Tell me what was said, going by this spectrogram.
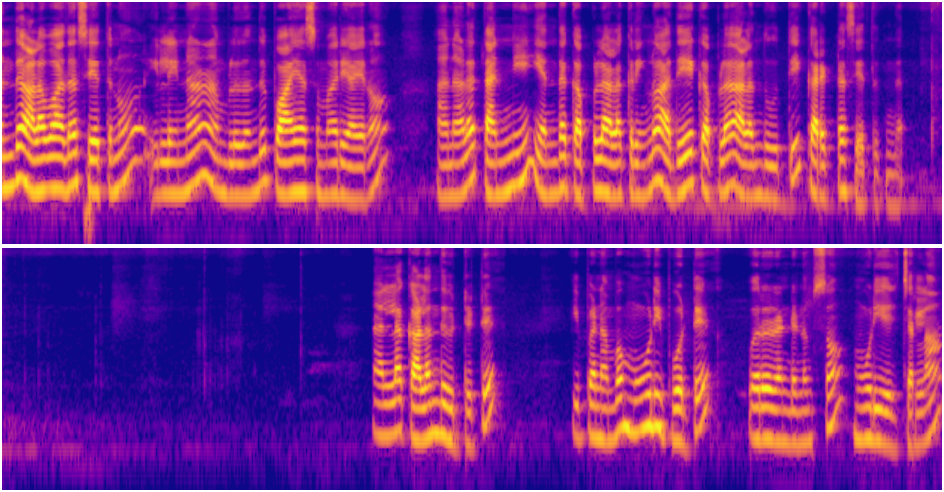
வந்து அளவாக தான் சேர்த்தணும். இல்லைன்னா நம்மளுக்கு வந்து பாயாசம் மாதிரி ஆயிரும். அதனால் தண்ணி எந்த கப்பில் அளக்குறீங்களோ அதே கப்பில் அளந்து ஊற்றி கரெக்டாக சேர்த்துக்குங்க. நல்லா கலந்து விட்டுட்டு இப்போ நம்ம மூடி போட்டு ஒரு ரெண்டு நிமிஷம் மூடி வச்சிடலாம்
